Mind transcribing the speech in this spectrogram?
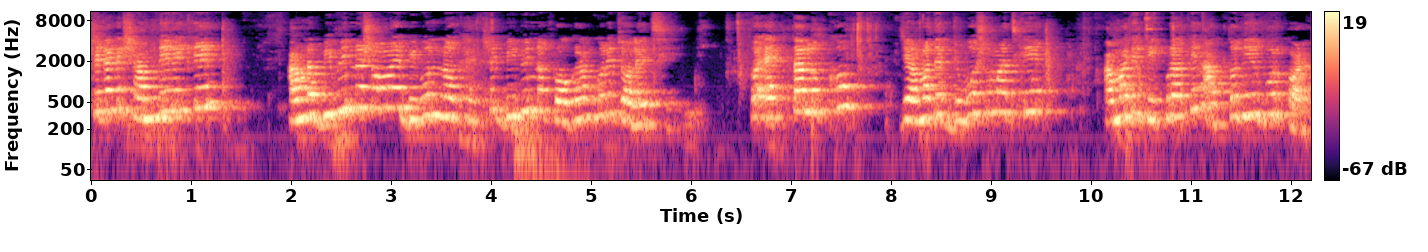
সেটাকে সামনে রেখে আমরা বিভিন্ন সময়ে বিভিন্ন ক্ষেত্রে বিভিন্ন প্রোগ্রাম করে চলেছি। তো একটা লক্ষ্য যে আমাদের যুব সমাজকে, আমাদের ত্রিপুরাকে আত্মনির্ভর করা।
